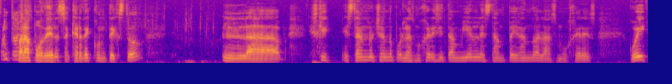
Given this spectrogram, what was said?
Entonces, Para poder sacar de contexto la... Es que están luchando por las mujeres y también le están pegando a las mujeres. Güey,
